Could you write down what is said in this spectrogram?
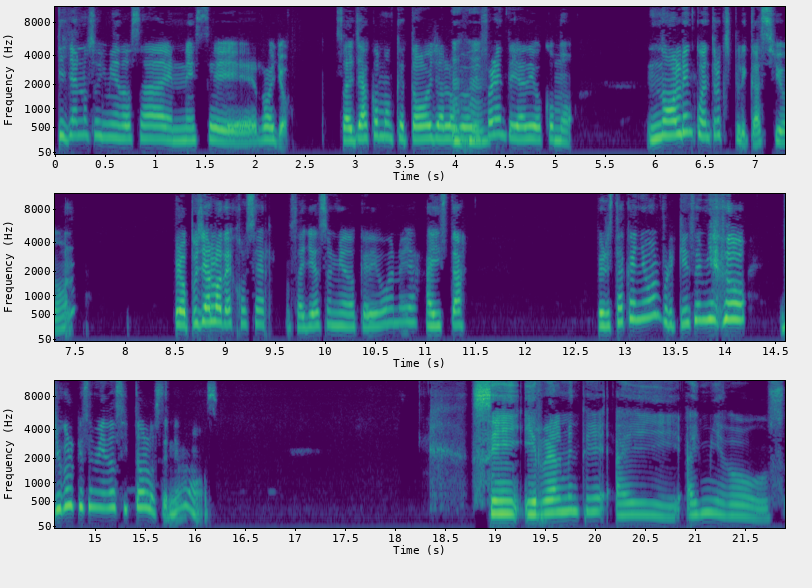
que ya no soy miedosa en ese rollo. O sea, ya como que todo ya lo veo diferente, ya digo como, no le encuentro explicación, pero pues ya lo dejo ser. O sea, ya es un miedo que digo, bueno, ya, ahí está. Pero está cañón, porque ese miedo, yo creo que ese miedo sí todos los tenemos. Sí, y realmente hay, hay miedos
